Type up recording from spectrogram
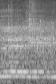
they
